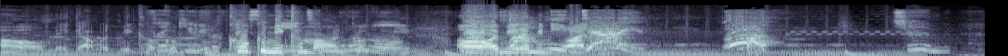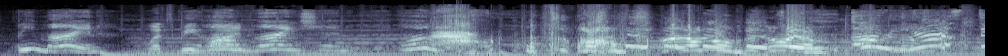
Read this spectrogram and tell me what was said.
Oh, make out with me, Kokomi. Kokomi, come on. Kokomi. Oh, I mean, I mean, me, what? daddy. Ah! Chen, be mine. Let's be Be all mine, Chen. Oh, I don't know who I am. oh yes! The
